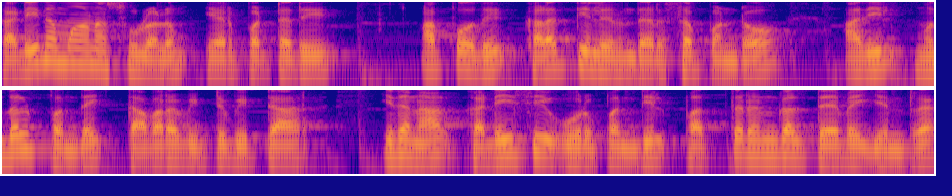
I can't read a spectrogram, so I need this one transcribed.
கடினமான சூழலும் ஏற்பட்டது. அப்போது களத்தில் இருந்த ரிஷப் பண்டோ அதில் முதல் பந்தை தவறவிட்டு விட்டார். இதனால் கடைசி ஒரு பந்தில் பத்து ரன்கள் தேவை என்ற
